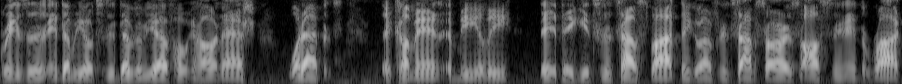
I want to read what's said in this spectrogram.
brings the NWO to the WWF, Hogan, Hall, and Nash. What happens? They come in immediately. They, they get to the top spot. They go after the top stars, Austin and The Rock,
